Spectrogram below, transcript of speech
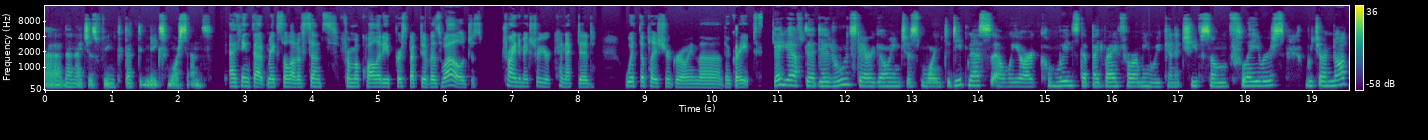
uh, then I just think that it makes more sense. I think that makes a lot of sense from a quality perspective as well. Just trying to make sure you're connected with the place you're growing the the grapes yeah, you have the, the roots they are going just more into deepness. Uh, we are convinced that by dry farming we can achieve some flavors, which are not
